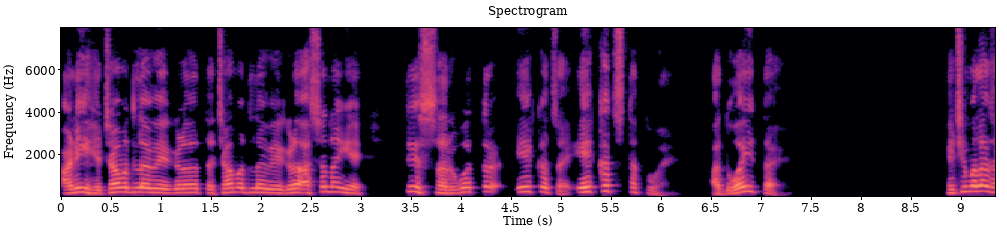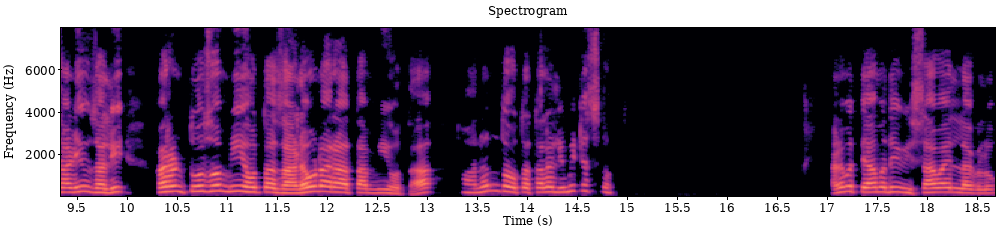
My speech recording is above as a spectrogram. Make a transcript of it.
आणि ह्याच्यामधलं वेगळं, त्याच्यामधलं वेगळं असं नाहीये. ते सर्वत्र एकच आहे. एकच तत्व आहे. अद्वैत आहे. ह्याची मला जाणीव झाली. कारण तो जो मी होता, जाणवणारा आता मी होता, तो अनंत होता. त्याला लिमिटच नव्हतं. आणि मग त्यामध्ये विसावायला लागलो.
